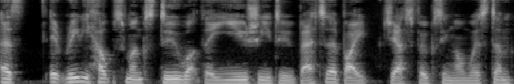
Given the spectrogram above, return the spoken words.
as it really helps monks do what they usually do better by just focusing on wisdom,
